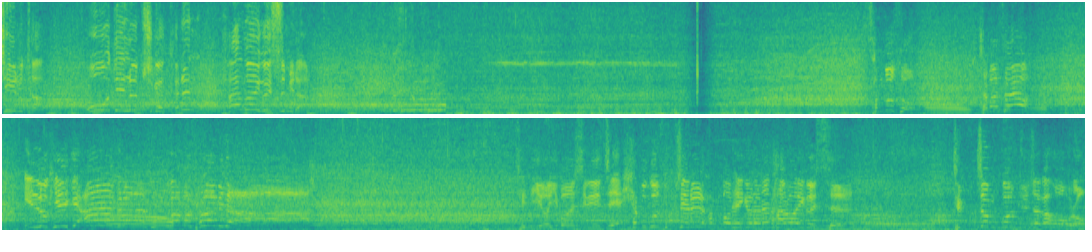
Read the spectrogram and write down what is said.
1타점 적시 2루타 5대1로 추격하는 한화 이글스입니다. 삼루수. 잡았어요. 1루 길게 아 그러나 속구가 벗어납니다. 드디어 이번 시리즈의 해부군 숙제를 한번 해결하는 한화 이글스. 득점권 주자가 홈으로.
